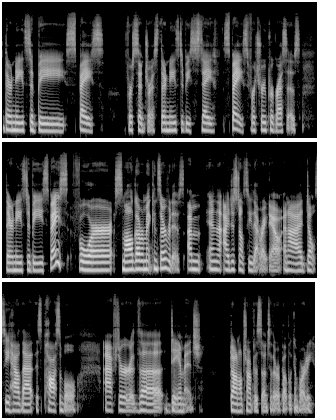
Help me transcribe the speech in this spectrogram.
There needs to be space for centrists. There needs to be safe space for true progressives. There needs to be space for small government conservatives. I'm and I just don't see that right now and I don't see how that is possible after the damage Donald Trump has done to the Republican Party.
